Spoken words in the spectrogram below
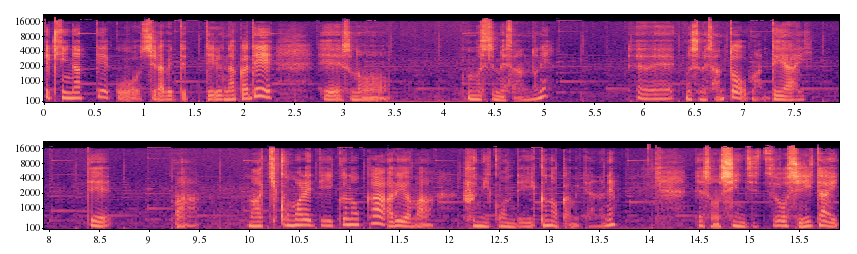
で気になってこう調べてっている中で、えー、その娘さんのね、えー、娘さんとま出会いで、まあ、巻き込まれていくのかあるいはまあ踏み込んでいくのかみたいなねでその真実を知りたいっ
